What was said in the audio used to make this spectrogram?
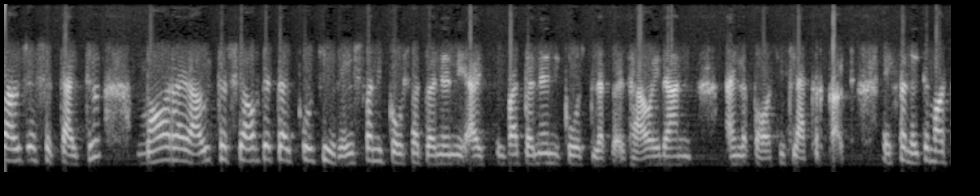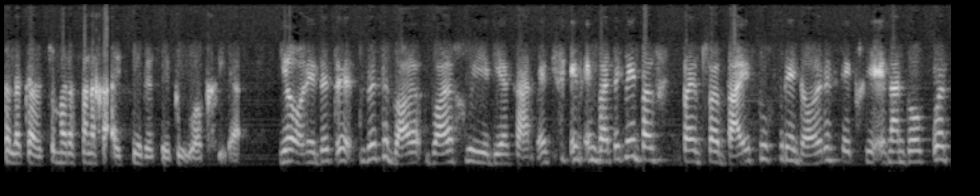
pouse se tyd toe, maar hy hou terselfdertyd ook die res van die kos wat binne in die uit wat binne in die kosblik is, hou hy dan eintlik basies lekker koud. Ek vind net dat ek sommer 'n vinnige uitgee resepie ook gee. Ja, nee, dit dit is 'n baie baie goeie idee kan. En en wat ek net by by, by byvoeg vir die daai resep gee en dan dalk ook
